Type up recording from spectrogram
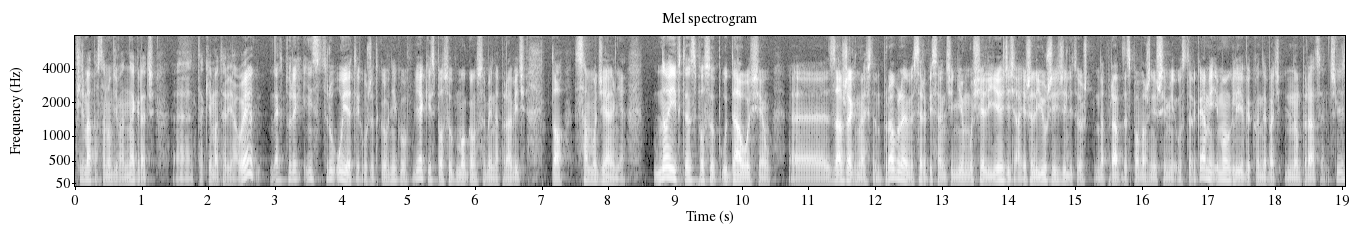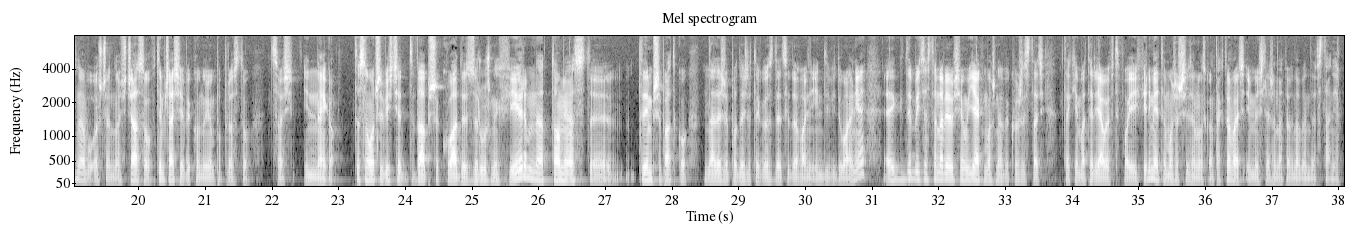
firma postanowiła nagrać e, takie materiały, na których instruuje tych użytkowników, w jaki sposób mogą sobie naprawić to samodzielnie. No i w ten sposób udało się e, zażegnać ten problem. Serwisanci nie musieli jeździć, a jeżeli już jeździli, to już naprawdę z poważniejszymi usterkami i mogli wykonywać inną pracę. Czyli znowu oszczędność czasu. W tym czasie wykonują po prostu coś innego. To są oczywiście dwa przykłady z różnych firm, natomiast e, w tym przypadku należy podejść do tego zdecydowanie indywidualnie. E, gdybyś zastanawiał się, jak można wykorzystać takie materiały w Twojej firmie, to możesz się ze mną skontaktować i myślę, że na pewno będę w stanie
